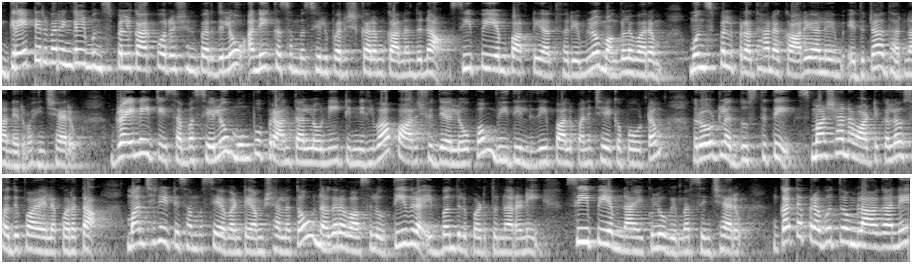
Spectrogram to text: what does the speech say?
గ్రేటర్ వరంగల్ మున్సిపల్ కార్పొరేషన్ పరిధిలో అనేక సమస్యలు పరిష్కారం కానందున సిపిఎం పార్టీ ఆధ్వర్యంలో మంగళవారం మున్సిపల్ ప్రధాన కార్యాలయం ఎదుట ధర్నా నిర్వహించారు. డ్రైనేజీ సమస్యలు ముంపు ప్రాంతాల్లో నీటి నిల్వ పారిశుద్ధ్య లోపం వీధి దీపాలు పనిచేయకపోవటం రోడ్ల దుస్థితి శ్మశాన వాటికలో సదుపాయాల కొరత మంచినీటి సమస్య వంటి అంశాలతో నగరవాసులు తీవ్ర ఇబ్బందులు పడుతున్నారని సిపిఎం నాయకులు విమర్శించారు. గత ప్రభుత్వం లాగానే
